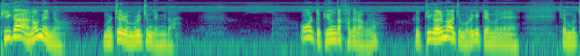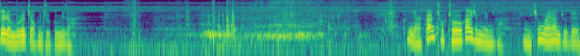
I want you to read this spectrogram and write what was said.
비가 안 오면요, 물줄을 물 주면 됩니다. 오늘도 비 온다 하더라고요. 비가 얼마 올지 모르기 때문에 제가 물줄에 물을 조금 줄 겁니다. 약간 촉촉하게 주면 됩니다. 엄청 많이 안 줘도 돼요.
